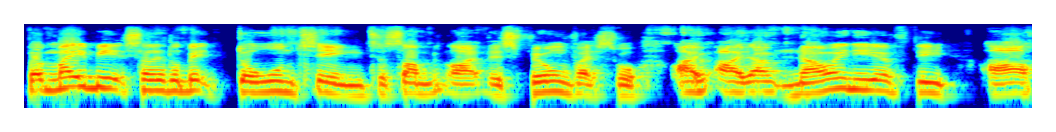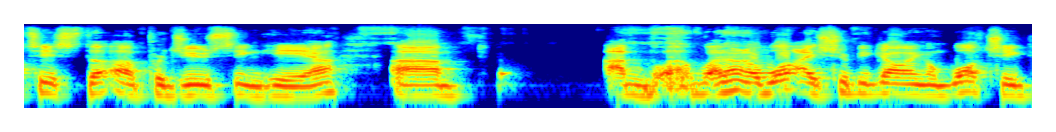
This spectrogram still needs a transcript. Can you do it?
but maybe it's a little bit daunting to something like this film festival. I, I don't know any of the artists that are producing here. Um, I'm, I do not know what I should be going and watching.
